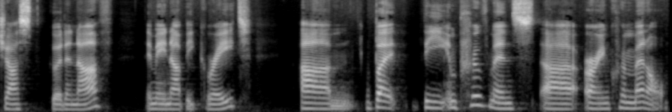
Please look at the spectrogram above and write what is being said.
just good enough. They may not be great, um, but the improvements uh, are incremental.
